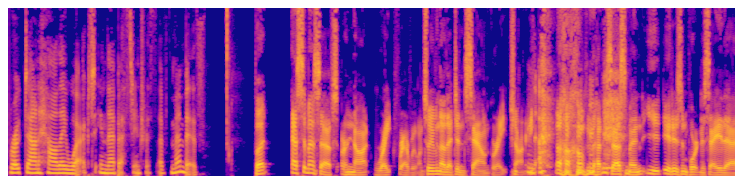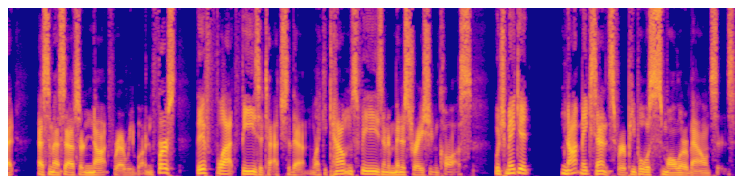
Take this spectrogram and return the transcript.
broke down how they worked in their best interest of the members. But SMSFs are not right for everyone. So even though that didn't sound great, Shani, no. um, that assessment, it is important to say that SMSFs are not for everyone. First, they have flat fees attached to them, like accountants' fees and administration costs, which make it not make sense for people with smaller balances.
